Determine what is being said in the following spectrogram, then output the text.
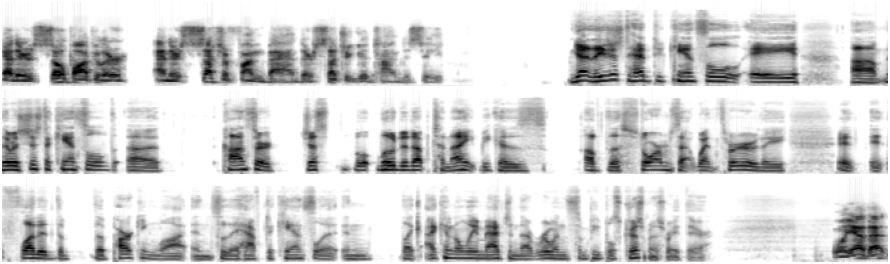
yeah, they're so popular and they're such a fun band. They're such a good time to see. Yeah, they just had to cancel a. Um, there was just a canceled uh, concert just loaded up tonight because of the storms that went through. They it it flooded the the parking lot and so they have to cancel it and like I can only imagine that ruins some people's Christmas right there. Well, yeah, that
